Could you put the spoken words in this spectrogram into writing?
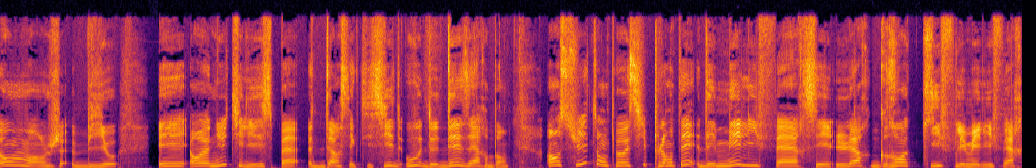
on mange bio et on n'utilise pas d'insecticides ou de désherbants. Ensuite, on peut aussi planter des mellifères. C'est leur grand kiff, les mellifères.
